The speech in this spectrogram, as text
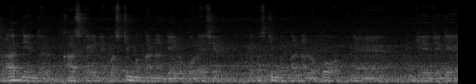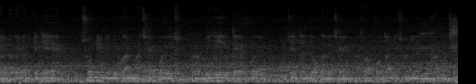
થરાદની અંદર ખાસ કરીને પશ્ચિમ બંગાળના જે લોકો રહે છે, એ પશ્ચિમ બંગાળના લોકોને જે જગ્યાએ અલગ અલગ જગ્યાએ સોનીની દુકાનમાં છે, કોઈ બીજી રીતે કોઈ જે ધંધો કરે છે અથવા પોતાની સોનીની દુકાનો છે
